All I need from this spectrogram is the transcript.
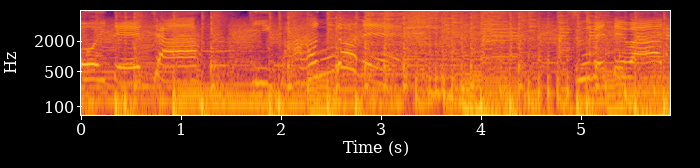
動いてちゃいかんがね。全ては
